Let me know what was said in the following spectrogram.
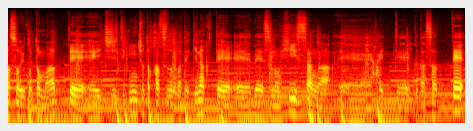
まあ、そういうこともあって、え、一時的にちょっと活動ができなくて、え、ベースのヒースさんが、え、入ってくださって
